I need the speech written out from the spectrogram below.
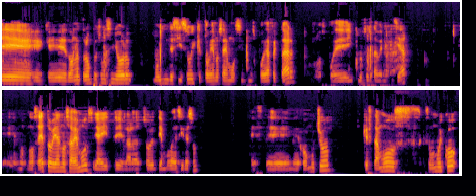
eh, que Donald Trump es un señor muy indeciso y que todavía no sabemos si nos puede afectar, nos puede incluso hasta beneficiar. Eh, no, no sé, todavía no sabemos y ahí eh, la verdad solo el tiempo va a decir eso. Este, me dejó mucho que estamos, que somos muy co-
